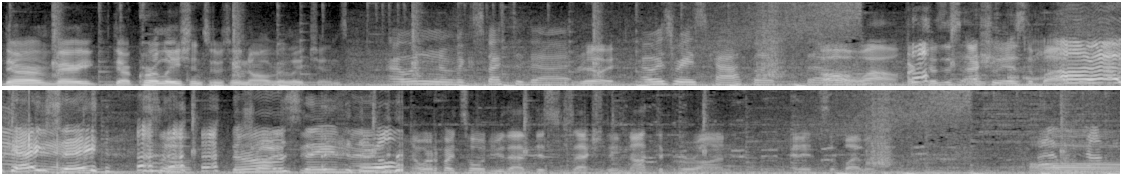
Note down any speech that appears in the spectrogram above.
there are very there are correlations between all religions. I wouldn't have expected that. Really? I was raised Catholic, so. Oh wow. Because this actually is the Bible. oh, okay, see. So, They're all the same then. Now what if I told you that this is actually not the Quran and it's the Bible? I would not be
